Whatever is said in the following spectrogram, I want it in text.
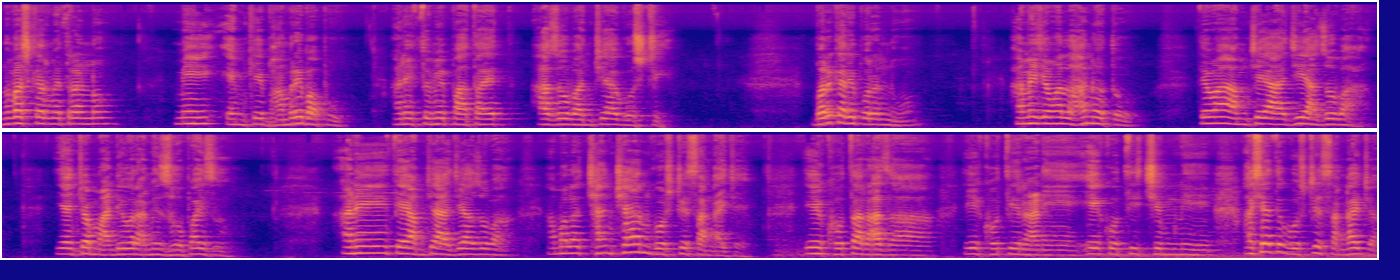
नमस्कार मित्रांनो मी एम के भांबरे बापू आणि तुम्ही पाहतायत आजोबांच्या गोष्टी. बरं का रे पोरांनो आम्ही जेव्हा लहान होतो तेव्हा आमचे आजी आजोबा यांच्या मांडीवर आम्ही झोपायचो. आणि ते आमचे आजी आजोबा आम्हाला छान छान गोष्टी सांगायचे. एक होता राजा एक होती राणी एक होती चिमणी अशा त्या गोष्टी सांगायच्या.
